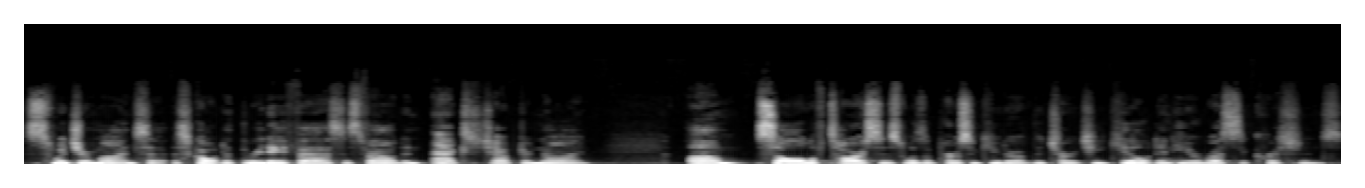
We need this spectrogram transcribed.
switch your mindset. It's called the three day fast. It's found in Acts chapter 9. Um, Saul of Tarsus was a persecutor of the church. He killed and he arrested Christians.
